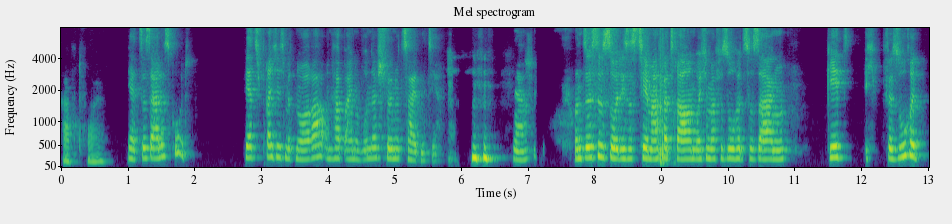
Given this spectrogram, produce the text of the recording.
Kraftvoll. Jetzt ist alles gut. Jetzt spreche ich mit Nora und habe eine wunderschöne Zeit mit dir. ja. Und das ist so dieses Thema Vertrauen, wo ich immer versuche zu sagen, geht, ich versuche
